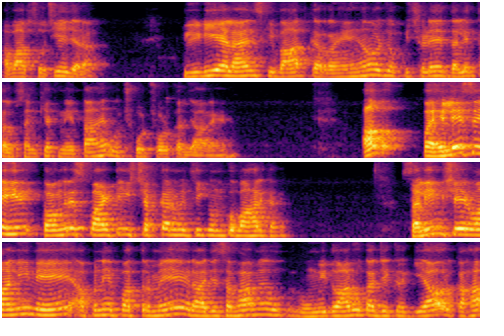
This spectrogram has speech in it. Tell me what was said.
अब आप सोचिए जरा पीडीए अलायंस की बात कर रहे हैं और जो पिछड़े दलित अल्पसंख्यक नेता हैं वो छोड़ छोड़ कर जा रहे हैं। अब पहले से ही कांग्रेस पार्टी इस चक्कर में थी कि उनको बाहर करें। सलीम शेरवानी ने अपने पत्र में राज्यसभा में उम्मीदवारों का ज़िक्र किया और कहा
